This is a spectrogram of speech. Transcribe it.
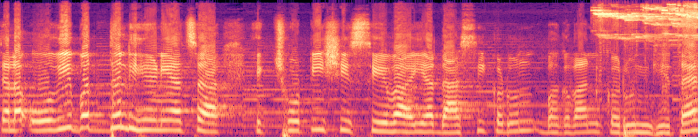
त्याला ओवीबद्ध लिहिण्याचा एक छोटीशी सेवा या दासीकडून भगवान करून घेत आहे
